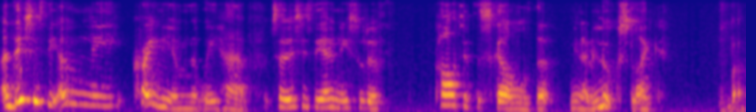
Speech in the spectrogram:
And this is the only cranium that we have. So this is the only sort of part of the skull that, you know, looks like, well,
